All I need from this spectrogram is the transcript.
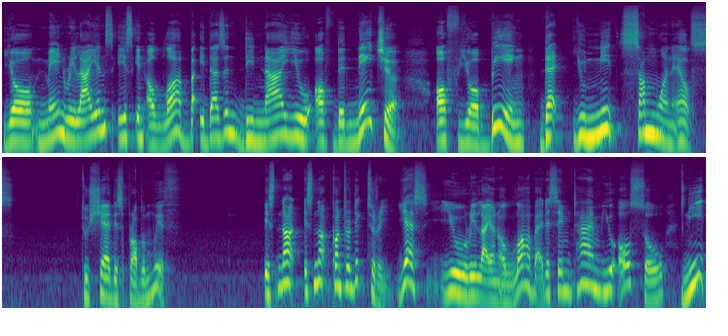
your main reliance is in Allah, but it doesn't deny you of the nature of your being that you need someone else to share this problem with it's not it's not contradictory yes you rely on allah but at the same time you also need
